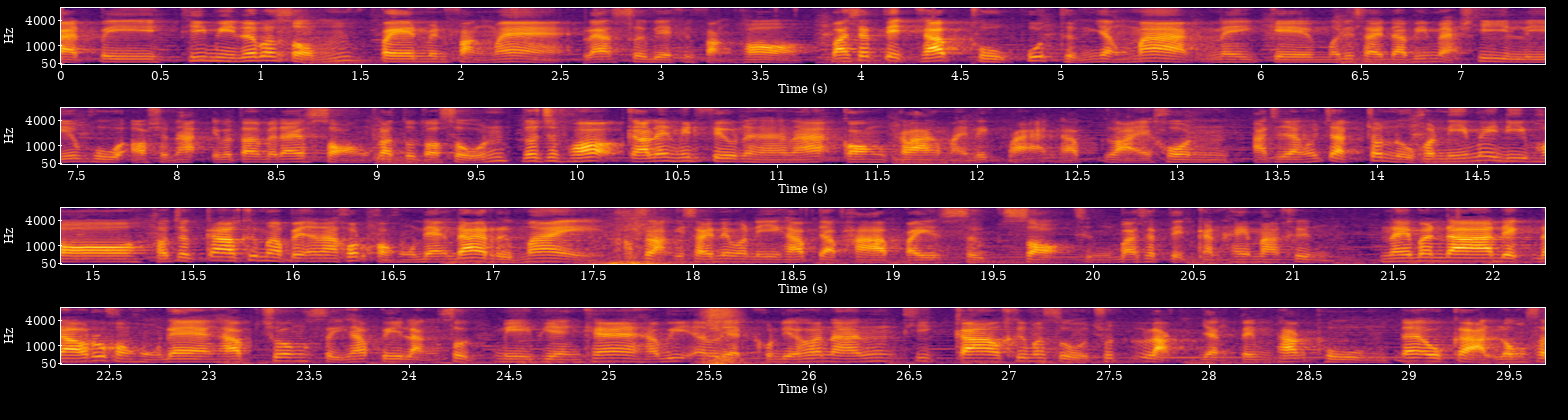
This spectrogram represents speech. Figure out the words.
18 ปี ที่มีเลือดผสมเปนเป็นฝั่งแม่ และเซอร์เบียคือฝั่งพ่อไบเซติสครับถูกพูดถึงอย่างมากในเกมมอร์ดิไซด์ดับบี้แมชที่ลิเวอร์พูลเอาชนะเอเวอร์ตันไปได้ 2 ประตูต่อศูนย์โดยเฉพาะการเล่นมิดฟิลด์ในฐานะกองกลางหมายเลข8ครับหลายคนอาจจะยังรู้จักเจ้าหนูคนนี้ไม่ดีพอเขาจะก้าวขึ้นมาเป็นอนาคตของหงแดงได้หรือไม่คำสำหรับอินไซต์ในวันนี้ครับจะพาไปสืบเสาะถึงบเซติดกันให้มากขึ้น ในบรรดาเด็กดาวรุ่งของหงแดงครับ ช่วง4ีปีหลังสุดมีเพียงแค่ฮาวิอเลียดคนเดียวเท่านั้นที่ก้าวขึ้นมาสู่ชุดหลักอย่างเต็มภาคภูมิ ได้โอกาสลงส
